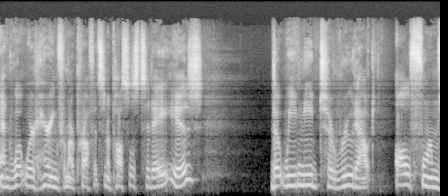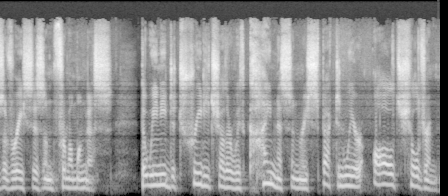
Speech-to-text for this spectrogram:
And what we're hearing from our prophets and apostles today is that we need to root out all forms of racism from among us, that we need to treat each other with kindness and respect, and we are all children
